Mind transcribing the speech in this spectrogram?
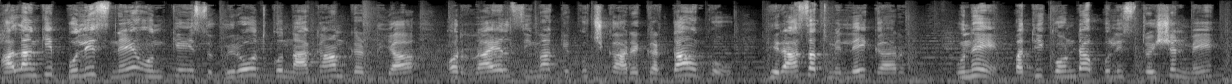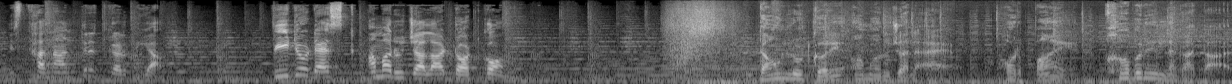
हालाँकि पुलिस ने उनके इस विरोध को नाकाम कर दिया और रायलसीमा के कुछ कार्यकर्ताओं को हिरासत में लेकर उन्हें पथिकोंडा पुलिस स्टेशन में स्थानांतरित कर दिया। Video desk Amar Ujala dot com. Download करें अमर उजाला ऐप और पाएँ खबरें लगातार।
